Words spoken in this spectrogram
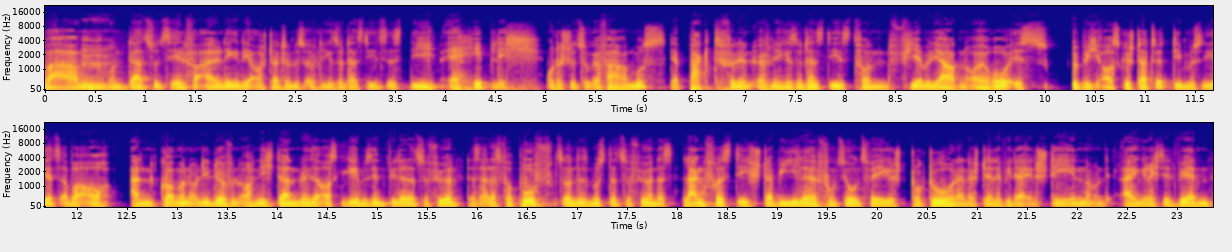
waren. Mhm. Und dazu zählt vor allen Dingen die Ausstattung des öffentlichen Gesundheitsdienstes, die erheblich Unterstützung erfahren muss. Der Pakt für den öffentlichen Gesundheitsdienst von vier Milliarden Euro ist üppig ausgestattet. Die müssen jetzt aber auch ankommen und die dürfen auch nicht dann, wenn sie ausgegeben sind, wieder dazu führen, dass alles verpufft, sondern es muss dazu führen, dass langfristig stabile, funktionsfähige Strukturen an der Stelle wieder entstehen und eingerichtet werden.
